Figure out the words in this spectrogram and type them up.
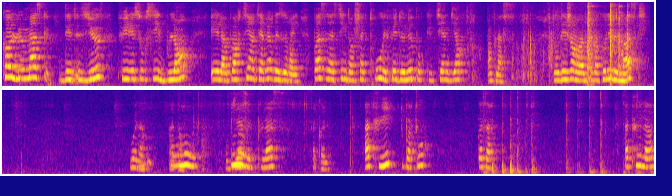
colle le masque des yeux, puis les sourcils blancs et la partie intérieure des oreilles. Passe l'élastique dans chaque trou et fais de nœuds pour qu'il tienne bien en place. Donc déjà, on va, coller le masque. Voilà. Attends. Faut bien je le place. Ça colle. Appuie tout partout. Comme ça? Appuie là.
